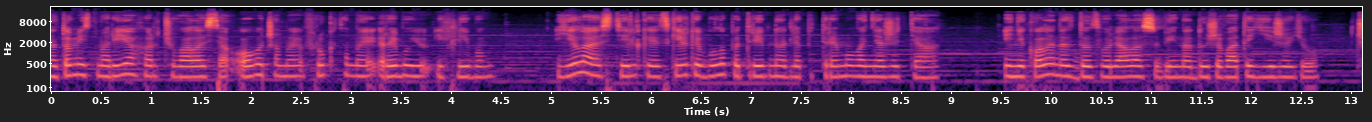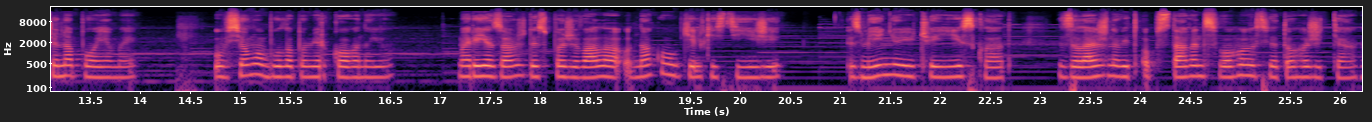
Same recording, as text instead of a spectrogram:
Натомість Марія харчувалася овочами, фруктами, рибою і хлібом. Їла стільки, скільки було потрібно для підтримування життя, і ніколи не дозволяла собі надуживати їжею чи напоями. У всьому була поміркованою. Марія завжди споживала однакову кількість їжі, змінюючи її склад залежно від обставин свого святого життя.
